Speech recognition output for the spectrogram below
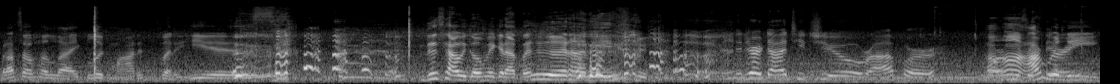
But I told her like, look, ma, this is what it is. this how we gonna make it out the hood, honey. Did your dad teach you rap or Uh-uh, I theory? really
